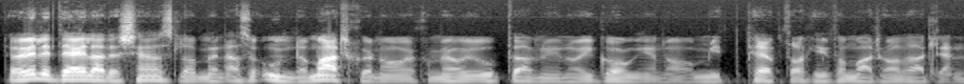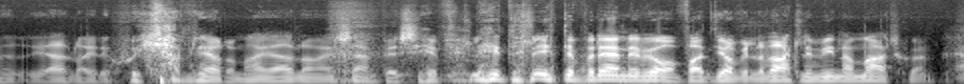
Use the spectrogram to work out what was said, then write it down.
det var väldigt delade känslor men alltså under matchen och jag kommer ihåg uppvärmningen och igången och mitt peptalk inför matchen var verkligen nu jävlar är det skicka ner de här jävlarna i Championship. lite, lite på den nivån för att jag ville verkligen vinna matchen. Ja.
